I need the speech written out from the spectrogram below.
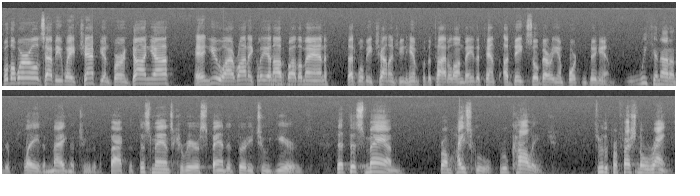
for the world's heavyweight champion, Verne Gagne. And you, ironically enough, are the man that will be challenging him for the title on May the 10th, a date so very important to him. We cannot underplay the magnitude of the fact that this man's career spanned 32 years. That this man, from high school through college, through the professional ranks,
